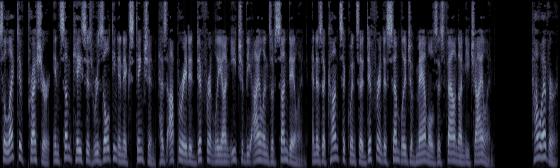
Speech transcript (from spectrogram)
Selective pressure in some cases resulting in extinction has operated differently on each of the islands of Sundaland, and as a consequence a different assemblage of mammals is found on each island. However,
